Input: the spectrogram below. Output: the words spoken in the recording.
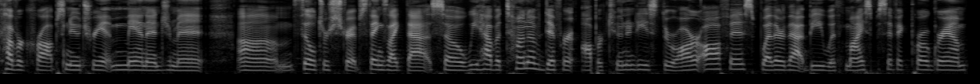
cover crops, nutrient management, um, filter strips, things like that. So, we have a ton of different opportunities through our office, whether that be with my specific program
